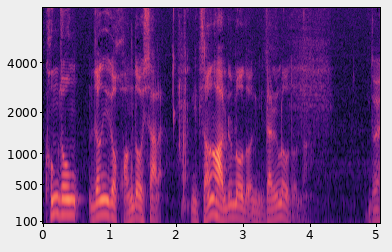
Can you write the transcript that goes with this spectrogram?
空中扔一个黄豆下来，你正好扔漏斗，你在扔漏斗呢，对，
